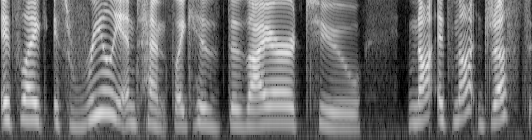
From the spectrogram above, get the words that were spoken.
it's like it's really intense. Like his desire to not it's not just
